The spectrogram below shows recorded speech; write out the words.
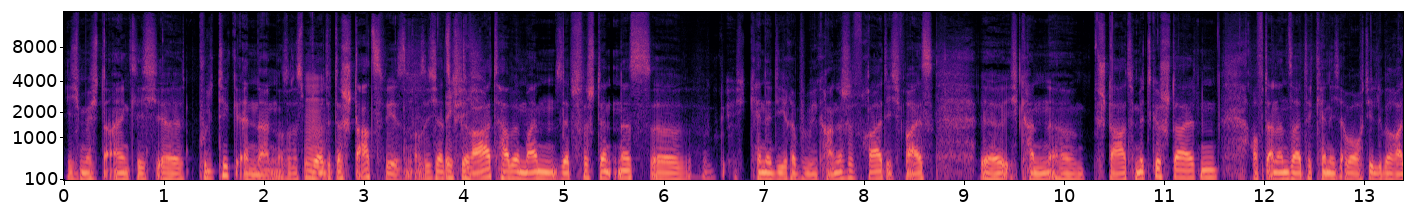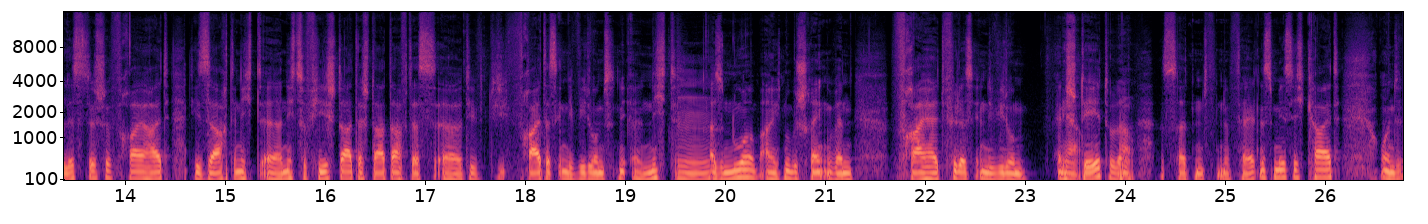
ich möchte eigentlich äh, Politik ändern, also das mhm. bedeutet das Staatswesen. Also ich als Richtig. Pirat habe in meinem Selbstverständnis, äh, ich kenne die republikanische Freiheit, ich weiß, äh, ich kann äh, Staat mitgestalten, auf der anderen Seite kenne ich aber auch die liberalistische Freiheit, die sagt nicht, äh, nicht zu viel Staat, der Staat darf das, äh, die, die Freiheit des Individuums nicht, mhm. also nur eigentlich nur beschränken, wenn Freiheit für das Individuum entsteht ja, oder ja. es ist halt eine Verhältnismäßigkeit und,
